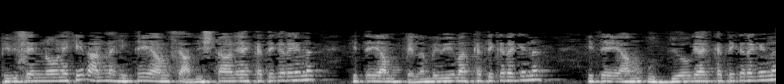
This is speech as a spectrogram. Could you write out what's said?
පිවිසෙන්න ඕනේ කියලා අන්න හිතේ යම්ස අදිෂ්ඨානයක් ඇති කරගෙන හිතේ යම් පෙළඹවීමක් ඇති කරගෙන හිතේ යම් උද්‍යෝගයක් ඇති කරගෙන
